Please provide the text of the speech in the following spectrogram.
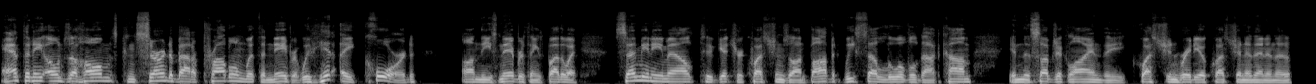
Anthony owns a home is concerned about a problem with a neighbor. We've hit a chord on these neighbor things. By the way send me an email to get your questions on bob at wesellouisville.com in the subject line the question radio question and then in the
